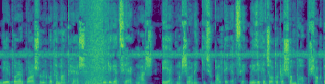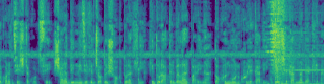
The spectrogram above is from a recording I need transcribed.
বিয়ের পর আর পড়াশোনার কথা মাথায় আসে কেটে গেছে এক মাস। এই এক মাসে অনেক কিছু পাল্টে গেছে। নিজেকে যতটা সম্ভব শক্ত করার চেষ্টা করছি। সারাদিন নিজেকে যতই শক্ত রাখি, কিন্তু রাতের বেলা আর পারি না। তখন মন খুলে কাঁদি। কেউ সে কান্না দেখে না।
